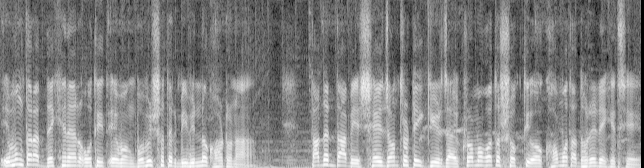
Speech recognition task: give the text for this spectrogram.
এবং তারা দেখে নেন অতীত এবং ভবিষ্যতের বিভিন্ন ঘটনা। তাদের দাবি, সেই যন্ত্রটি গির্জায় ক্রমাগত শক্তি ও ক্ষমতা ধরে রেখেছে।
